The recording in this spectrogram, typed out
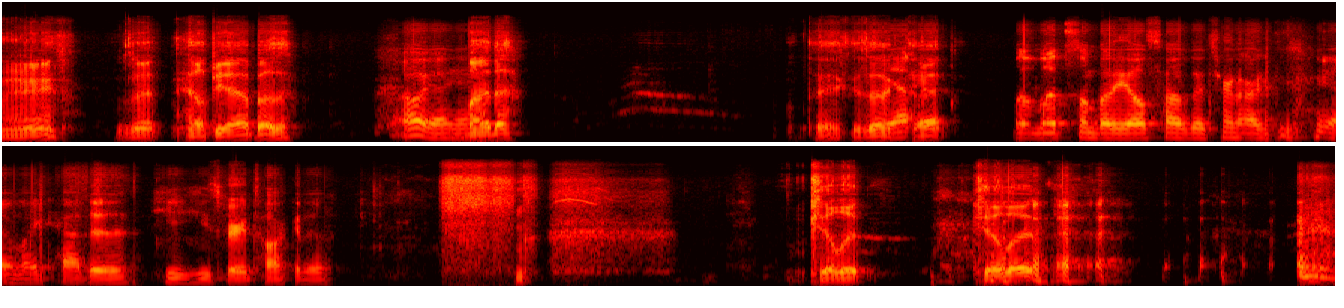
All right. Does that help you out, brother? Oh yeah, yeah. Brother? What the heck is that Yeah. cat? Let, let somebody else have their turn. Or, yeah, Mike had to. He he's very talkative. Kill it. Kill it.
